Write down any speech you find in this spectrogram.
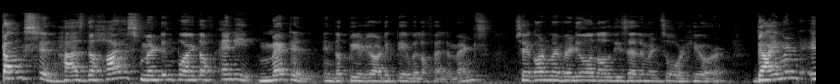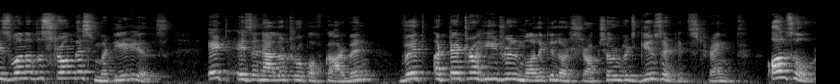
Tungsten has the highest melting point of any metal in the periodic table of elements Check out my video on all these elements over here. Diamond is one of the strongest materials. It is an allotrope of carbon with a tetrahedral molecular structure which gives it its strength. Also,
